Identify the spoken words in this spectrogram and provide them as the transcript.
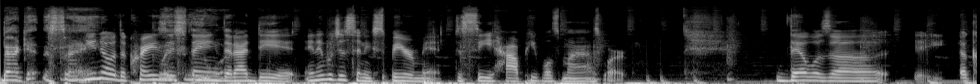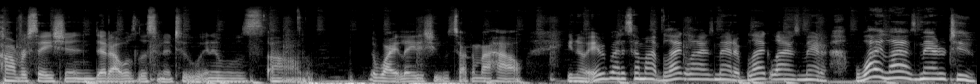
back at the same. You know the craziest thing that I did, and it was just an experiment to see how people's minds work. There was a a conversation that I was listening to, and it was um, the white lady. She was talking about how, you know, everybody's talking about Black Lives Matter, Black Lives Matter, White Lives Matter too.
